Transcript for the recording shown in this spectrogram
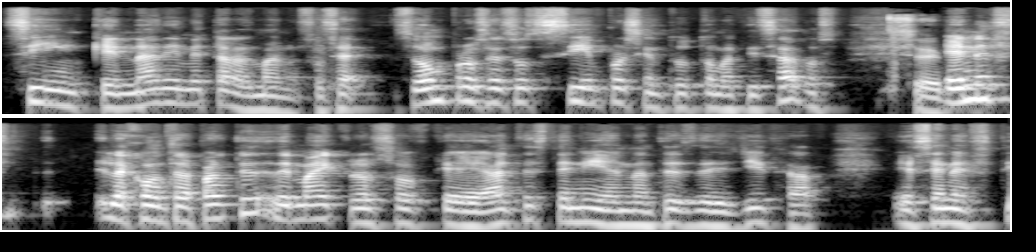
sin que nadie meta las manos. O sea, son procesos 100% automatizados. la contraparte de Microsoft que antes tenían, antes de GitHub, es NFT.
